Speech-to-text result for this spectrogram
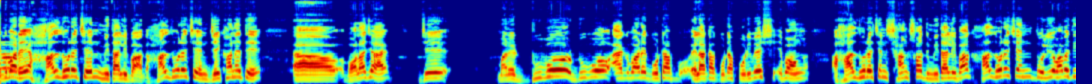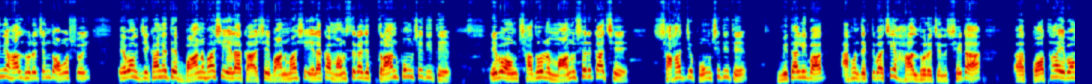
একবারে হাল ধরেছেন মিতালি বাগ হাল ধরেছেন যেখানেতে বলা যায় যে মানে ডুবো ডুবো একবারে গোটা এলাকা, গোটা পরিবেশ এবং হাল ধরেছেন সাংসদ মিতালি বাগ হাল ধরেছেন, দলীয়ভাবে তিনি হাল ধরেছেন তো অবশ্যই। এবং যেখানেতে বানভাসী এলাকা, সেই বানভাসী এলাকা মানুষের কাছে ত্রাণ পৌঁছে দিতে এবং সাধারণ মানুষের কাছে সাহায্য পৌঁছে দিতে মিতালি বাগ এখন দেখতে পাচ্ছি হাল ধরেছেন। সেটা কথা এবং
